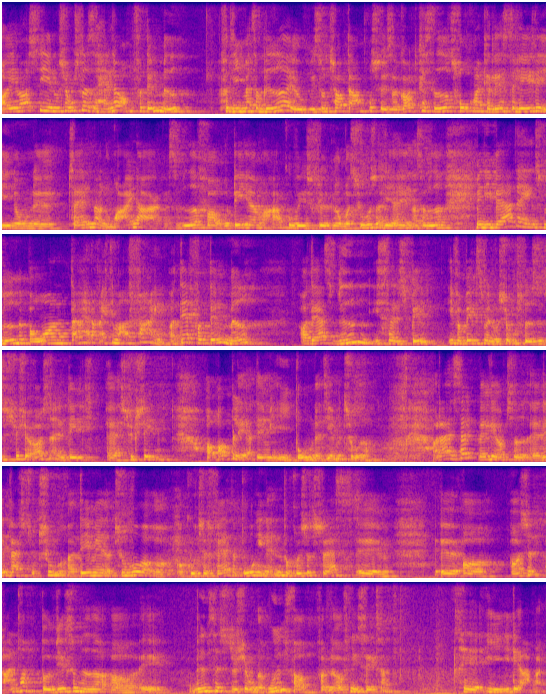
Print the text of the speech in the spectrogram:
Og jeg vil også sige, at innovationsledelse handler om at få dem med. Fordi man som leder jo i sådan top-down-processer godt kan sidde og tro, man kan læse det hele i nogle øh, tal og nogle regneark og så videre for at vurdere, om ah, kunne vi flytte nogle ressourcer herhen og så videre. Men i hverdagens møde med borgeren, der er der rigtig meget erfaring, og det at få dem med, og deres viden i sat i spil i forbindelse med innovationsledelse, det synes jeg også er en del af succesen. Og oplære dem i brugen af de her metoder. Og der er jeg selv vældig optaget af netværksstruktur, og det med at ture og, og kunne tage fat og bruge hinanden på kryds og tværs. Øh, øh, og også andre, både virksomheder og øh, vidensinstitutioner uden for, for den offentlige sektor øh, i, i det arbejde.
